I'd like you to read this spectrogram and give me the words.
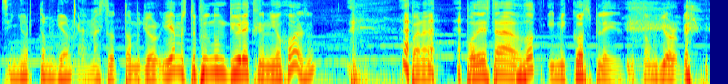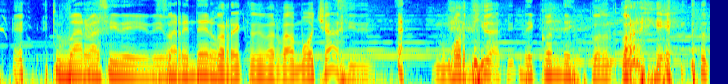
señor Tom York. Al maestro Tom York. Yo ya me estoy poniendo un Durex en mi ojo, ¿sí? Para poder estar a Doc y mi cosplay de Tom York. Tu barba así de, barrendero, Correcto, de barba mocha, así de mordida, así. de conde. Con- correcto.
